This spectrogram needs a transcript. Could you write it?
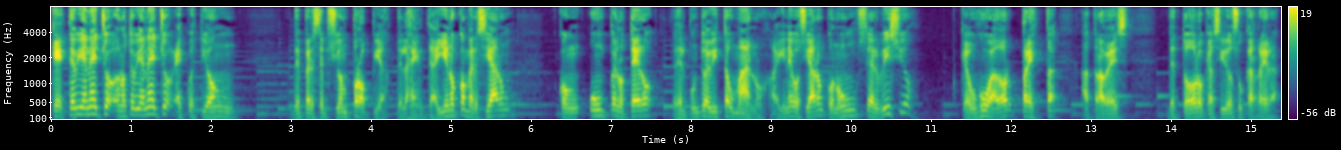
que esté bien hecho o no esté bien hecho es cuestión de percepción propia de la gente. Ahí no comerciaron con un pelotero desde el punto de vista humano. Ahí negociaron con un servicio que un jugador presta a través de todo lo que ha sido su carrera.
